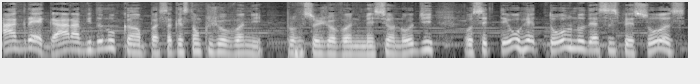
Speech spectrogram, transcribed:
agregar a vida no campo. Essa questão que o Giovanni, professor Giovanni mencionou, de você ter o retorno dessas pessoas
